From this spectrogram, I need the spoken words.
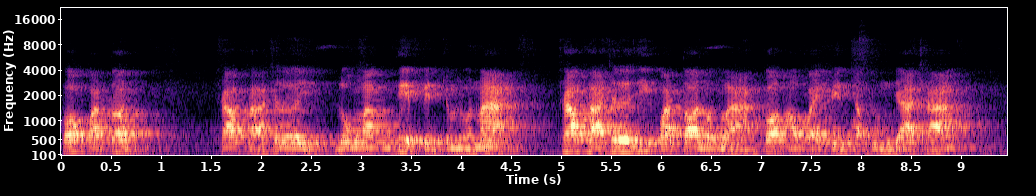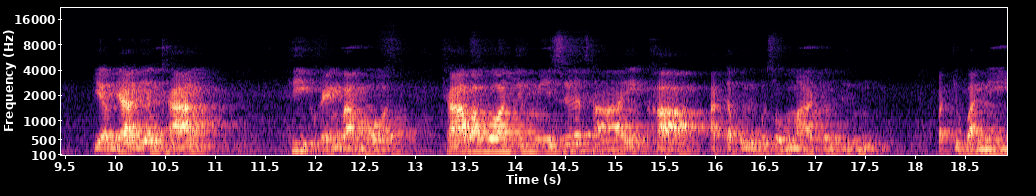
พร้อมกวาดต้อนชาวขาเฉลยลงมากรุงเทพเป็นจำนวนมาก ชาวขาเฉลยที่กวาดต้อนลงมา ก็เอาไปเป็นตะกุลหญ้าช้าง เกี่ยวหญ้าเลี้ยงช้าง ที่แขวงบางวอนชาวบางวอนจึงมีเชื้อสายข่าอัตตปือผสมมาจนถึงปัจจุบันนี้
